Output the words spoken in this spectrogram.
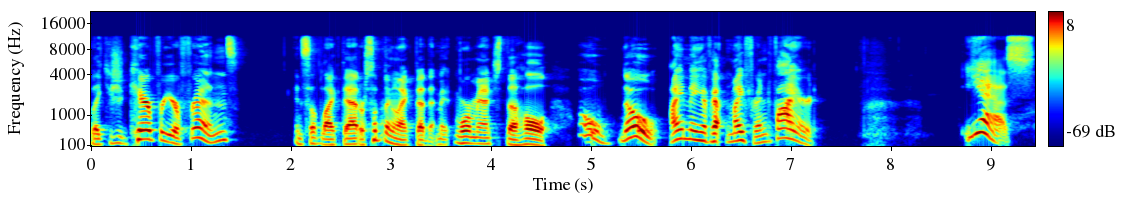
like you should care for your friends and stuff like that, or something like that, that more matched the whole, oh no, I may have gotten my friend fired. Yes,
